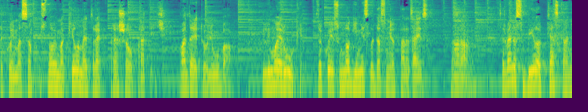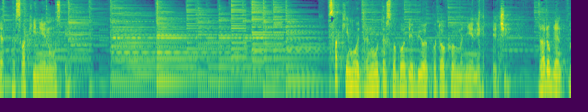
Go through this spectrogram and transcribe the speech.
sa kojima sam u snovima kilometre prešao pratići. Valjda je to ljubav. Ili moje ruke, za koje su mnogi mislili da su mi od paradajza. Naravno, crvene su bile od pljeskanja na svaki njen uspjeh. Svaki moj trenutak slobode bio je pod okovima njenih riječi. Zarobljen u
